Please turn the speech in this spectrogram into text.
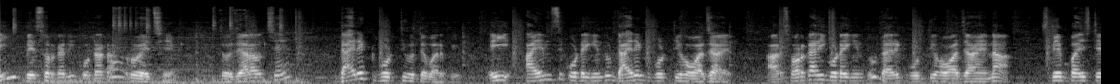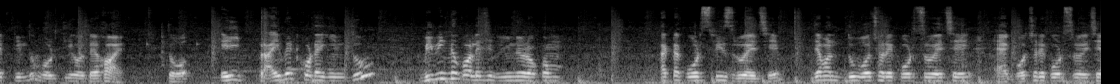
এই বেসরকারি কোটাটা রয়েছে। তো যারা হচ্ছে ডাইরেক্ট ভর্তি হতে পারবে, এই আইএমসি কোটায় কিন্তু ডাইরেক্ট ভর্তি হওয়া যায়। আর সরকারি কোটায় কিন্তু ডাইরেক্ট ভর্তি হওয়া যায় না। স্টেপ বাই স্টেপ কিন্তু ভর্তি হতে হয়। তো এই প্রাইভেট কোটায় কিন্তু বিভিন্ন কলেজে বিভিন্ন রকম একটা কোর্স ফিস রয়েছে। যেমন দু বছরে কোর্স রয়েছে, এক বছরে কোর্স রয়েছে,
